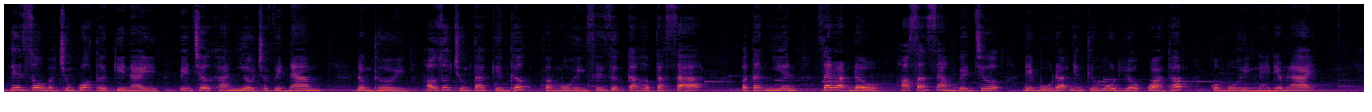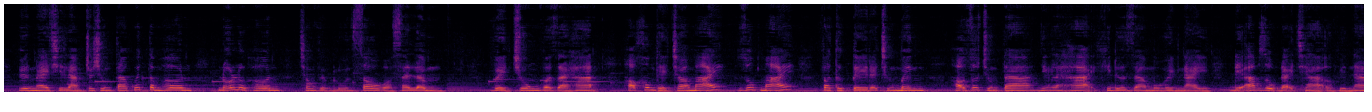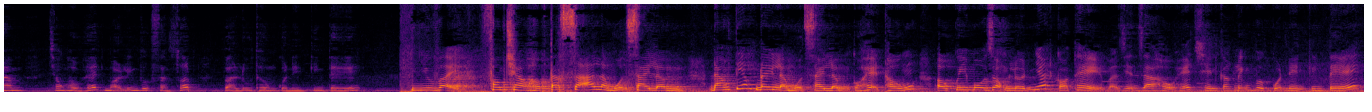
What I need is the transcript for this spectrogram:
Liên Xô và Trung Quốc thời kỳ này viện trợ khá nhiều cho Việt Nam, đồng thời họ giúp chúng ta kiến thức và mô hình xây dựng các hợp tác xã. Và tất nhiên, giai đoạn đầu họ sẵn sàng viện trợ để bù đắp những thiếu hụt hiệu quả thấp của mô hình này đem lại. Việc này chỉ làm cho chúng ta quyết tâm hơn, nỗ lực hơn trong việc lún sâu vào sai lầm. Về chung và dài hạn, họ không thể cho mãi, giúp mãi và thực tế đã chứng minh Họ giúp chúng ta những lợi hại khi đưa ra mô hình này để áp dụng đại trà ở Việt Nam trong hầu hết mọi lĩnh vực sản xuất và lưu thông của nền kinh tế. Như vậy, phong trào hợp tác xã là một sai lầm. Đáng tiếc đây là một sai lầm có hệ thống ở quy mô rộng lớn nhất có thể và diễn ra hầu hết trên các lĩnh vực của nền kinh tế.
